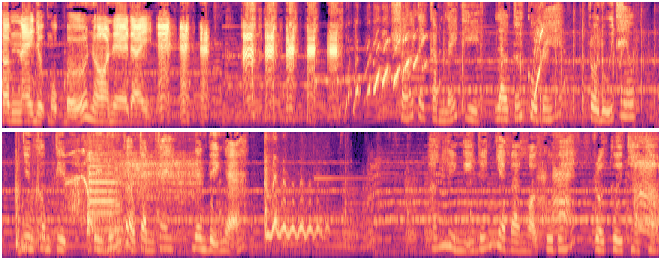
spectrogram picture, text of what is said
Hôm nay được một bữa no nê đây. Sói tay cầm lấy thìa, lao tới cô bé, rồi đuổi theo. Nhưng không kịp vì vướng vào cành cây nên bị ngã. Hắn liền nghĩ đến nhà bà ngoại cô bé, rồi cười khà khà.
